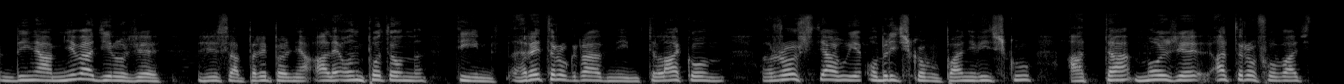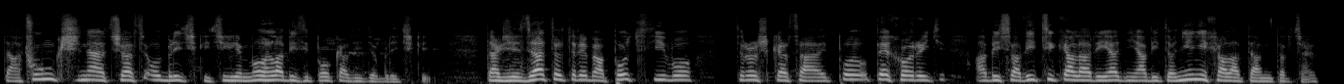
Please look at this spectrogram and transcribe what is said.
by nám nevadilo, že, že sa preplňa, ale on potom tým retrográdnym tlakom rozťahuje obličkovú panvičku a tá môže atrofovať tá funkčná časť obličky, čiže mohla by si pokaziť obličky. Takže za to treba poctivo troška sa aj pechoriť, aby sa vycikala riadne, aby to nenechala tam trčať.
